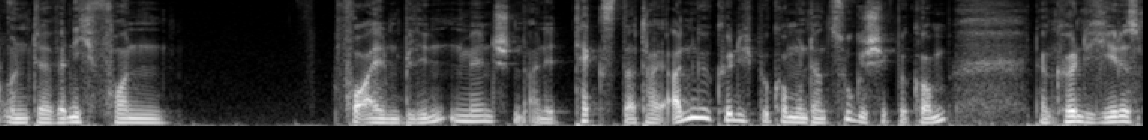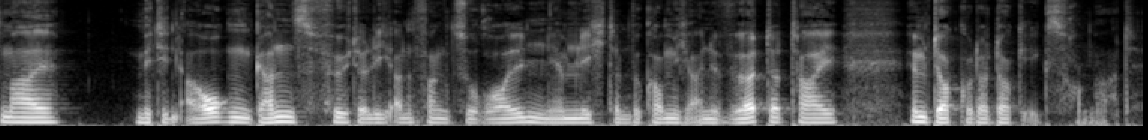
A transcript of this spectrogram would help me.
Und äh, wenn ich von vor allem blinden Menschen eine Textdatei angekündigt bekommen und dann zugeschickt bekommen, dann könnte ich jedes Mal mit den Augen ganz fürchterlich anfangen zu rollen, nämlich dann bekomme ich eine Word-Datei im Doc- oder DocX-Format.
